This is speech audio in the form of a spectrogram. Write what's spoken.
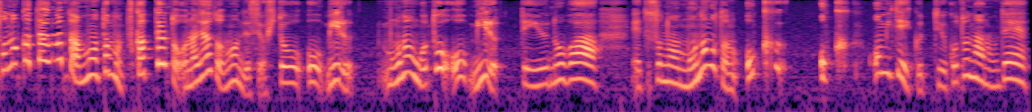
その方々も多分使ってると同じだと思うんですよ。人を見る。物事を見るっていうのは、えっと、その物事の奥奥を見ていくっていうことなので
